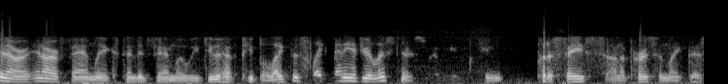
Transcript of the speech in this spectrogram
in our in our family, extended family, we do have people like this, like many of your listeners. We can put a face on a person like this.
